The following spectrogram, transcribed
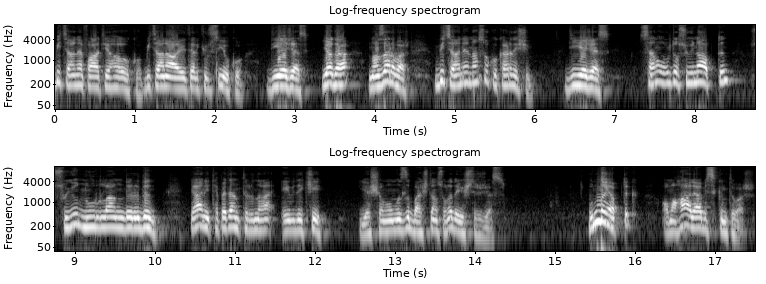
Bir tane Fatiha oku. Bir tane ayetel kürsi oku diyeceğiz. Ya da nazar var. Bir tane nas oku kardeşim diyeceğiz. Sen orada suyu ne yaptın? Suyu nurlandırdın. Yani tepeden tırnağa evdeki yaşamımızı baştan sona değiştireceğiz. Bunu da yaptık ama hala bir sıkıntı var.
